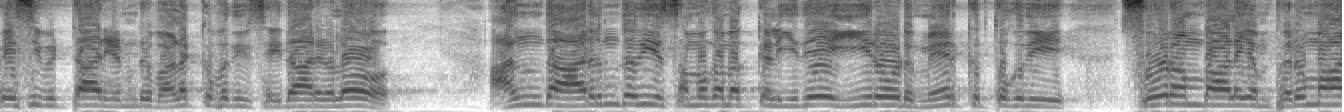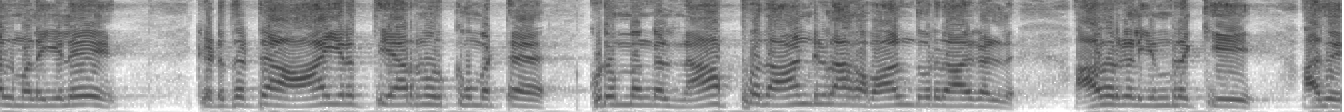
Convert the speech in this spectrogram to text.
பேசிவிட்டார் என்று வழக்கு பதிவு செய்தார்களோ அந்த அருந்ததிய சமூக மக்கள் இதே ஈரோடு மேற்கு தொகுதி சூரம்பாளையம் பெருமாள் மலையிலே கிட்டத்தட்ட ஆயிரத்தி அறுநூறுக்கும் மட்ட குடும்பங்கள் நாற்பது ஆண்டுகளாக வாழ்ந்து வருகிறார்கள். அவர்கள் இன்றைக்கு அது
